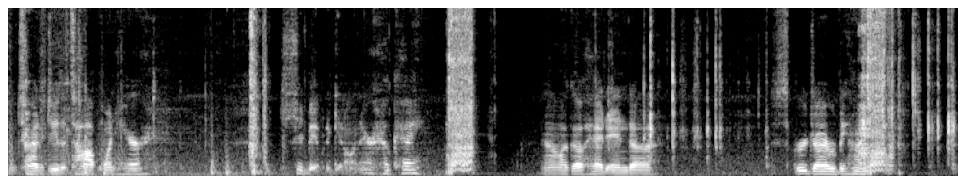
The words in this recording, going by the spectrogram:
I'll try to do the top one here. Should be able to get on there, okay? Now I'll go ahead and uh, screwdriver behind it.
